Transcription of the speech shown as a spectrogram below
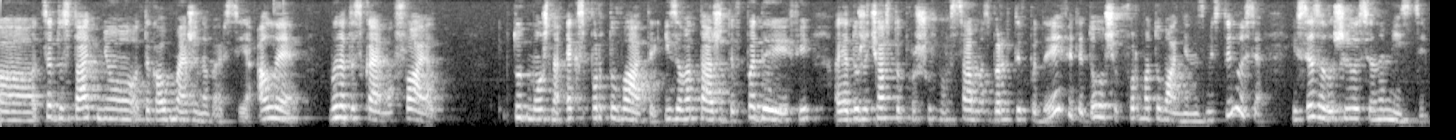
е, це достатньо така обмежена версія. Але ви натискаємо файл. Тут можна експортувати і завантажити в PDF, а я дуже часто прошу вас саме зберегти в PDF для того, щоб форматування не змістилося і все залишилося на місці.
